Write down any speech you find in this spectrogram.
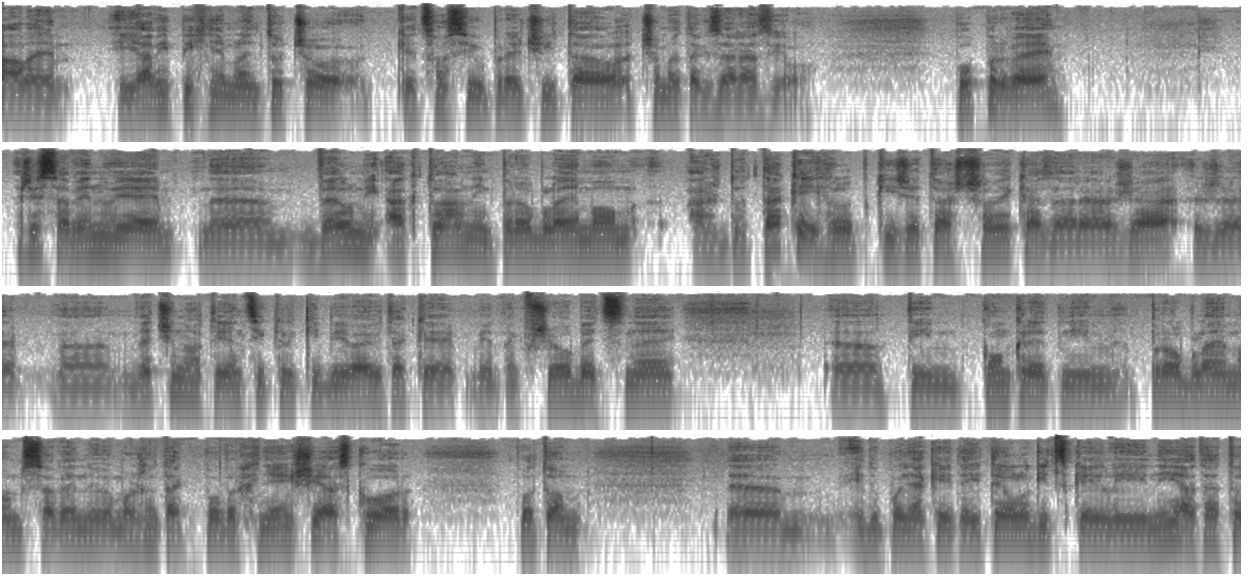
Ale ja vypichnem len to, čo, keď som si ju prečítal, čo ma tak zarazilo. Poprvé, že sa venuje e, veľmi aktuálnym problémom až do takej hĺbky, že to až človeka zaráža, že e, väčšinou tie encykliky bývajú také jednak všeobecné, e, tým konkrétnym problémom sa venujú možno tak povrchnejšie a skôr potom um, idú po nejakej tej teologickej línii a táto,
